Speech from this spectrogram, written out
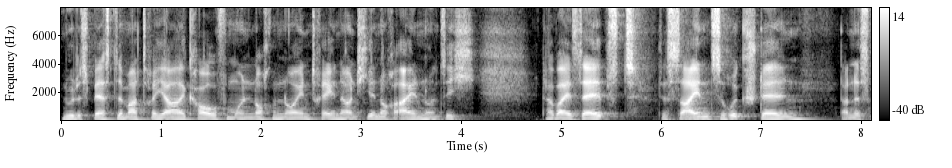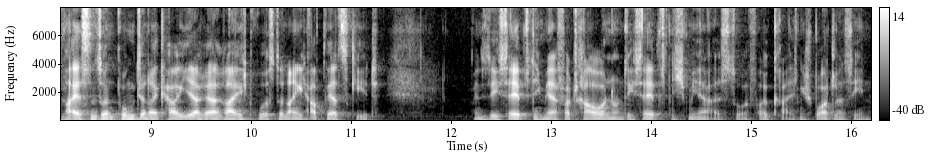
nur das beste Material kaufen und noch einen neuen Trainer und hier noch einen und sich dabei selbst das Sein zurückstellen, dann ist meistens so ein Punkt in der Karriere erreicht, wo es dann eigentlich abwärts geht. Wenn sie sich selbst nicht mehr vertrauen und sich selbst nicht mehr als so erfolgreichen Sportler sehen.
